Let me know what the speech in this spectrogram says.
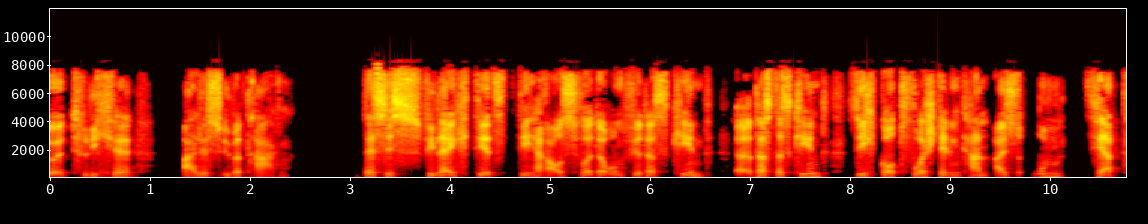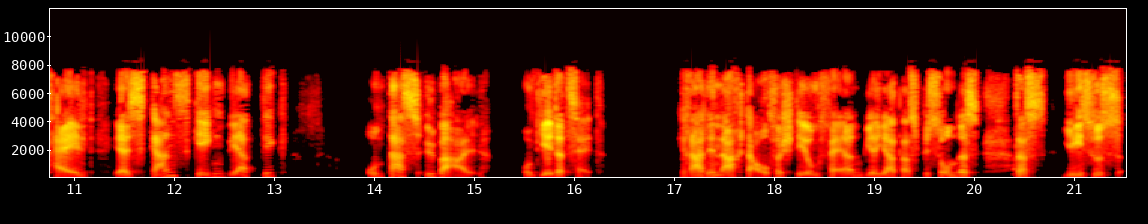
Göttliche alles übertragen. Das ist vielleicht jetzt die Herausforderung für das Kind, äh, dass das Kind sich Gott vorstellen kann als unzerteilt. Er ist ganz gegenwärtig und das überall und jederzeit. Gerade nach der Auferstehung feiern wir ja das besonders, dass Jesus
